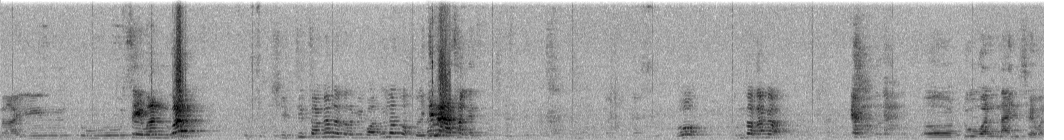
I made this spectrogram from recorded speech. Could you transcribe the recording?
Nine two seven one. शिस्तीत सांगा ना जरा मी बाजूलाच बसतोय किती. वेळा सांगायचं हो तुमचा सांगा. Two one nine seven.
